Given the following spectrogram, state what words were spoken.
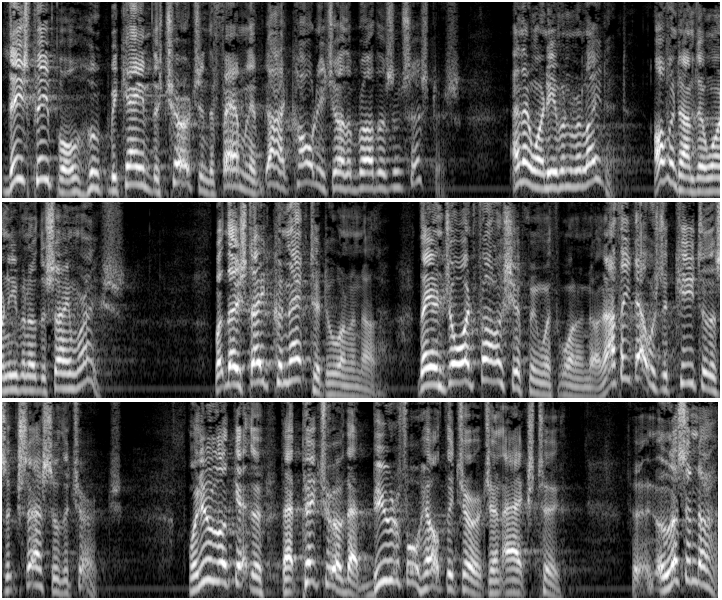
these people who became the church and the family of God called each other brothers and sisters. And they weren't even related. Oftentimes, they weren't even of the same race. But they stayed connected to one another. They enjoyed fellowshipping with one another. I think that was the key to the success of the church. When you look at the, that picture of that beautiful, healthy church in Acts 2, listen to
